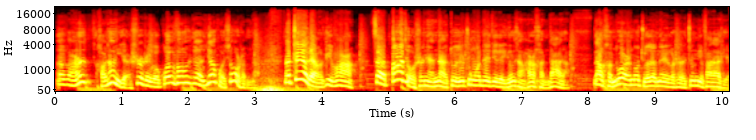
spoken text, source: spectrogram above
呃反正好像也是这个官方叫烟火秀什么的。那这两个地方啊，在八九十年代对于中国内地的影响还是很大的。那很多人都觉得那个是经济发达体，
